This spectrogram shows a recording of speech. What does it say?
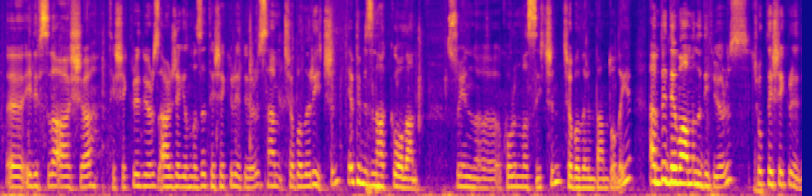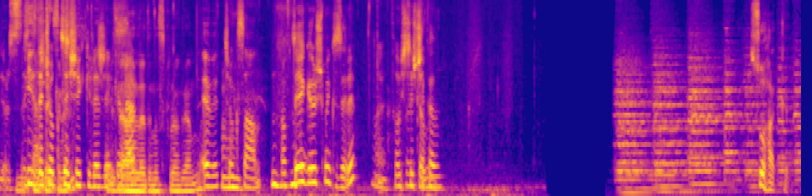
e, Elif Sıla Aşa teşekkür ediyoruz. Arca Yılmaz'a teşekkür ediyoruz. Hem çabaları için hepimizin hakkı olan suyun e, korunması için çabalarından dolayı hem de devamını diliyoruz. Çok teşekkür ediyoruz size. Biz de çok teşekkür ederiz. Bizi ağırladınız programda. Evet çok Hı. sağ olun. Haftaya görüşmek üzere. Evet hoşçakalın. Hoşça, Su Hakkı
